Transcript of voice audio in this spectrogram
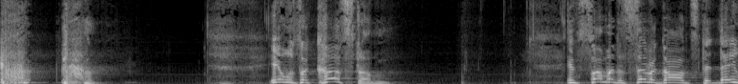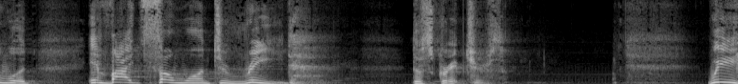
it was a custom in some of the synagogues that they would invite someone to read the scriptures. We,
